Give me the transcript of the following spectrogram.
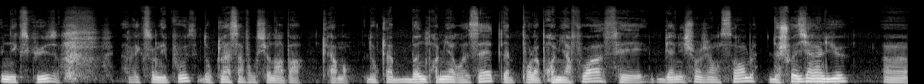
une excuse avec son épouse. Donc là, ça fonctionnera pas, clairement. Donc la bonne première recette, pour la première fois, c'est bien échanger ensemble, de choisir un lieu euh,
